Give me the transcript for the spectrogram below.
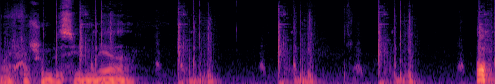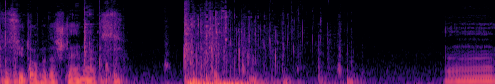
Mache ich doch schon ein bisschen mehr. Ach, das sieht doch mit der Steinaxt. Ähm.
